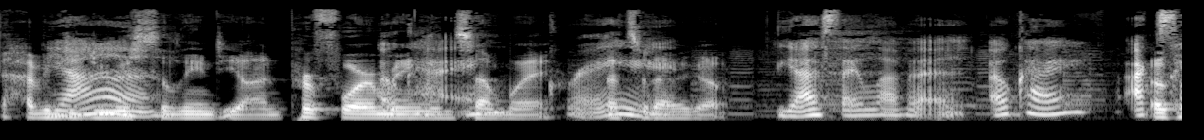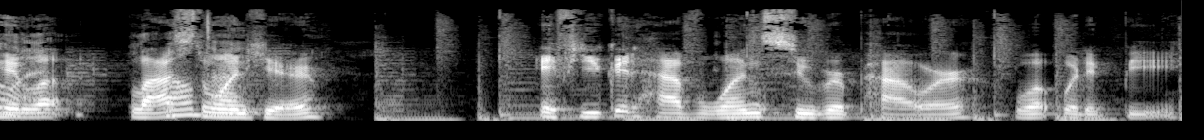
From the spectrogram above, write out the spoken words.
having to do with Celine Dion performing in some way. Great. That's what I would go. Yes, I love it. Okay. Excellent. Okay, la- last Well one here. If you could have one superpower, what would it be?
